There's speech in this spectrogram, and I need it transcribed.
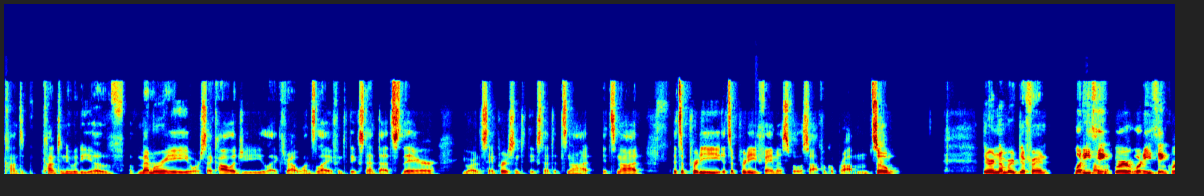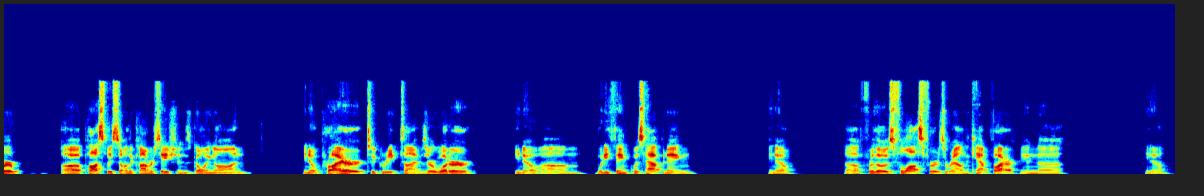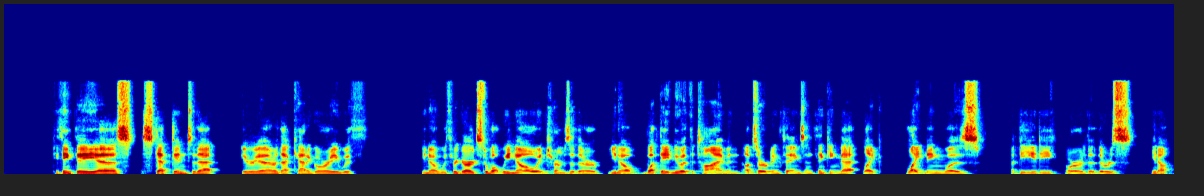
cont- continuity of of memory or psychology like throughout one's life and to the extent that's there you are the same person to the extent it's not it's not it's a pretty it's a pretty famous philosophical problem. So there are a number of different what do you think uh, were what do you think were uh, possibly some of the conversations going on you know prior to greek times or what are you know um what do you think was happening you know uh, for those philosophers around the campfire in uh, you know? Do you think they uh, stepped into that area or that category with you know with regards to what we know in terms of their you know what they knew at the time and observing things and thinking that like lightning was a deity or that there was you know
